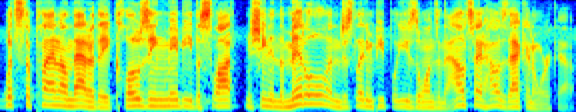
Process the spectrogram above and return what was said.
What's the plan on that? Are they closing maybe the slot machine in the middle and just letting people use the ones on the outside? How's that going to work out?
